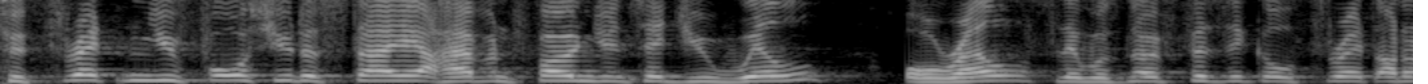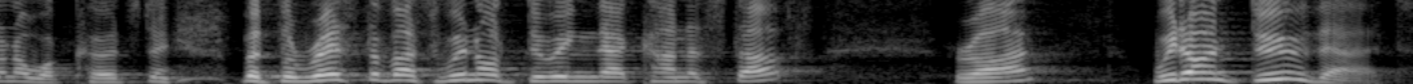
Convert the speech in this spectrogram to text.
to threaten you, force you to stay. I haven't phoned you and said you will or else. There was no physical threats. I don't know what Kurt's doing. But the rest of us, we're not doing that kind of stuff, right? We don't do that.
